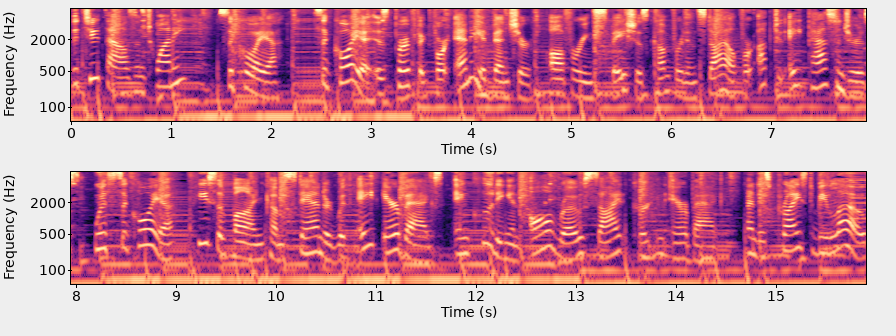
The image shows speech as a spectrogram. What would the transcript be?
The 2020 Sequoia. Sequoia is perfect for any adventure, offering spacious comfort and style for up to eight passengers. With Sequoia, peace of mind comes standard with eight airbags, including an all-row side curtain airbag, and is priced below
